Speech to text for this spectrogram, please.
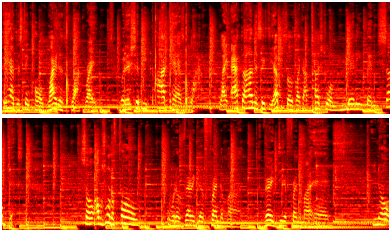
they have this thing called writer's block, right? Where there should be podcast block. Like after 160 episodes, like I've touched on many, many subjects. So I was on the phone with a very good friend of mine, a very dear friend of mine, and you know,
